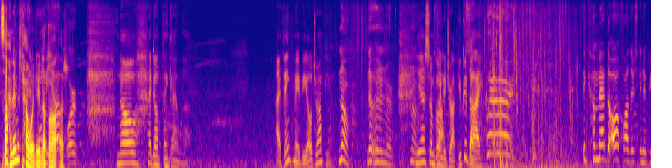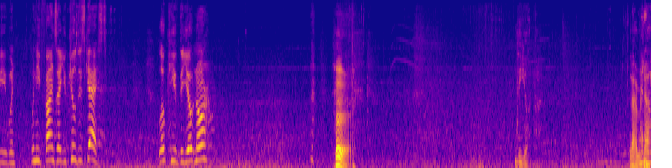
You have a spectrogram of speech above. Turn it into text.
صح ليه متحول Pull الى me up, طائر or No, I don't think I will. I think maybe I'll drop you. no, no, no, no, no. Yes, I'm going to Stop. drop you. Goodbye. Stop. Wait! Think how mad the Allfather's gonna be when when he finds out you killed his guest. Loki of the Jotnar? هم The Jotnar, enemy العملاق.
